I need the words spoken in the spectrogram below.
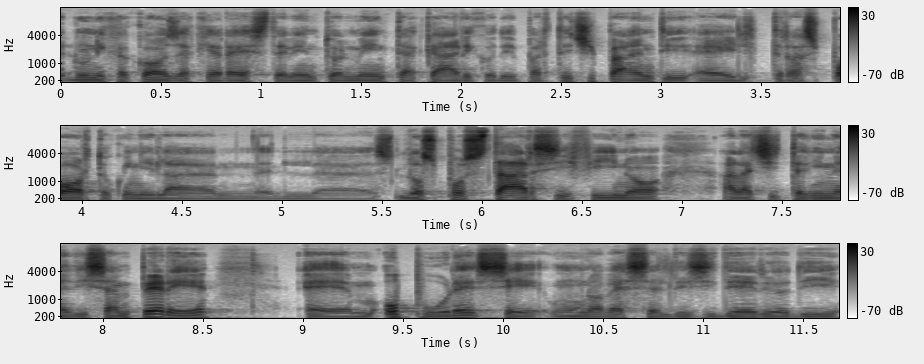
L'unica cosa che resta eventualmente a carico dei partecipanti è il trasporto, quindi la, il, lo spostarsi fino alla cittadina di San Peré ehm, oppure se uno avesse il desiderio di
